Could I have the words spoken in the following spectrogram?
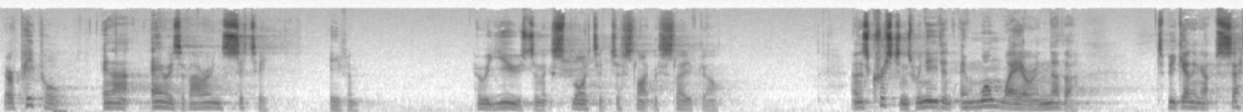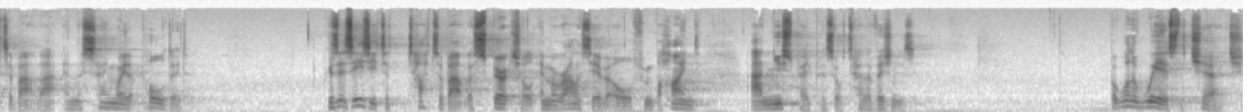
There are people in our areas of our own city, even, who are used and exploited just like the slave girl. And as Christians, we need, in, one way or another, to be getting upset about that in the same way that Paul did. Because it's easy to tut about the spiritual immorality of it all from behind our newspapers or televisions. But what are we as the church,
